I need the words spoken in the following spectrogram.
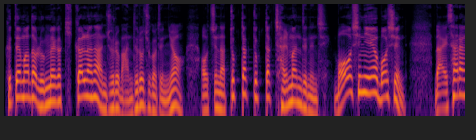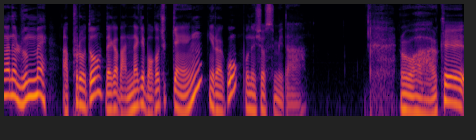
그때마다 룸메가 기깔나는 안주를 만들어주거든요. 어찌나 뚝딱뚝딱 잘 만드는지. 머신이에요, 머신. 나의 사랑하는 룸메. 앞으로도 내가 만나게 먹어줄갱. 이라고 보내주셨습니다. 와, 이렇게,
